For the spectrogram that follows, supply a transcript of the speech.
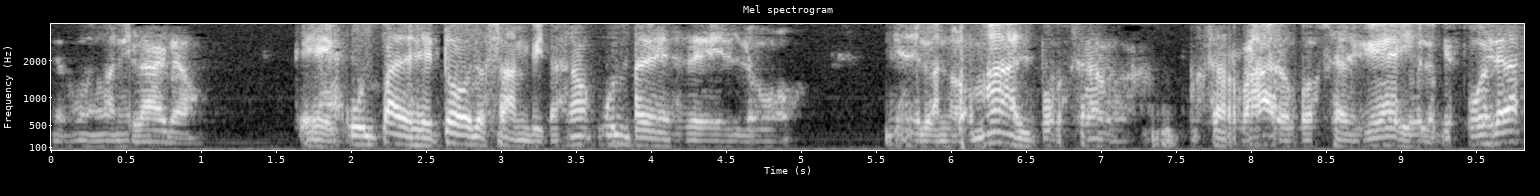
de alguna manera. Claro. Eh, culpa desde todos los ámbitos, ¿no? Culpa desde lo desde lo anormal, por ser, por ser raro, por ser gay o lo que fuera,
